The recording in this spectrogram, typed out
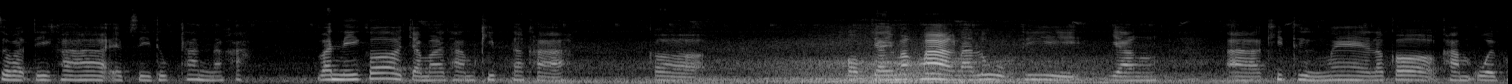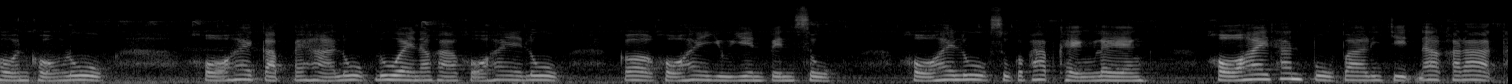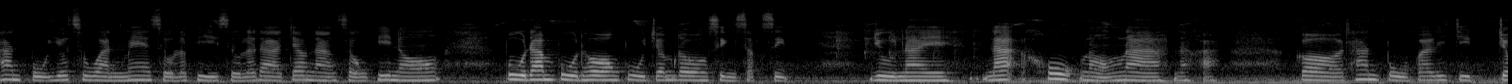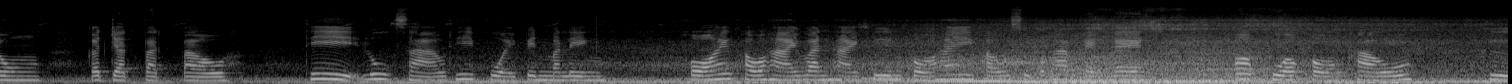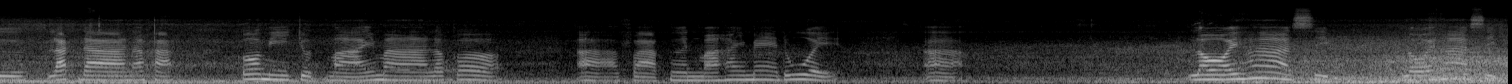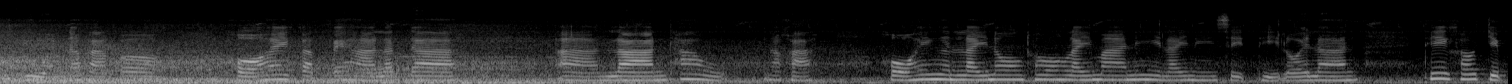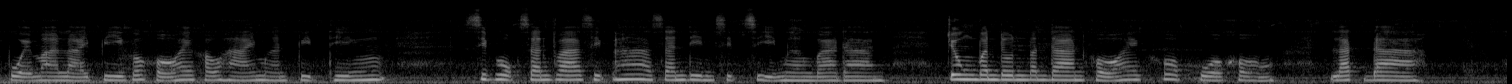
สวัสดีค่ะ FC ทุกท่านนะคะ วันนี้ก็จะมาทำคลิปนะคะ ก็ขอบใจมาก ๆ นะลูกที่ยังคิดถึงแม่แล้วก็คำอวยพรของลูก ขอให้กลับไปหาลูกด้วยนะคะ ขอให้ลูกก็ขอให้อยู่เย็นเป็นสุข ขอให้ลูกสุขภาพแข็งแรง ขอให้ท่านปู่ปาริจิตนาคราช ท่านปู่ยศสุวรรณแม่โสระพีโสระดาเจ้านางสองพี่น้อง ปู่ดำปู่ทอง ปู่จำลองสิ่งศักดิ์สิทธิ์ อยู่ในณโคกหนองนานะคะ ก็ท่านปู่ปาริจิตจงกระจัดปัดเป่า ที่ลูกสาวที่ป่วยเป็นมะเร็ง ขอให้เขาหายวันหายคืน ขอให้เขาสุขภาพแข็งแรง อบครัวของเขาคือรัตดานะคะ ก็มีจดหมายมาแล้วก็าฝากเงินมาให้แม่ด้วยร้อยห้าสิบร้อยห้าสิบหยวนนะคะ ก็ขอให้กลับไปหารัตดาอ่าล้านเท่านะคะ อให้เงินไหลนองทองไหลมานี่ไหลนี้เศรษฐีร้อยล้าน ที่เขาเจ็บป่วยมาหลายปีก็ขอให้เขาหายเหมือนปิดทิ้ง 16 สันฟ้า 15 สันดิน 14 เมืองบาดาล จงบันดลบันดาลขอให้ครอบครัวของรัตดา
